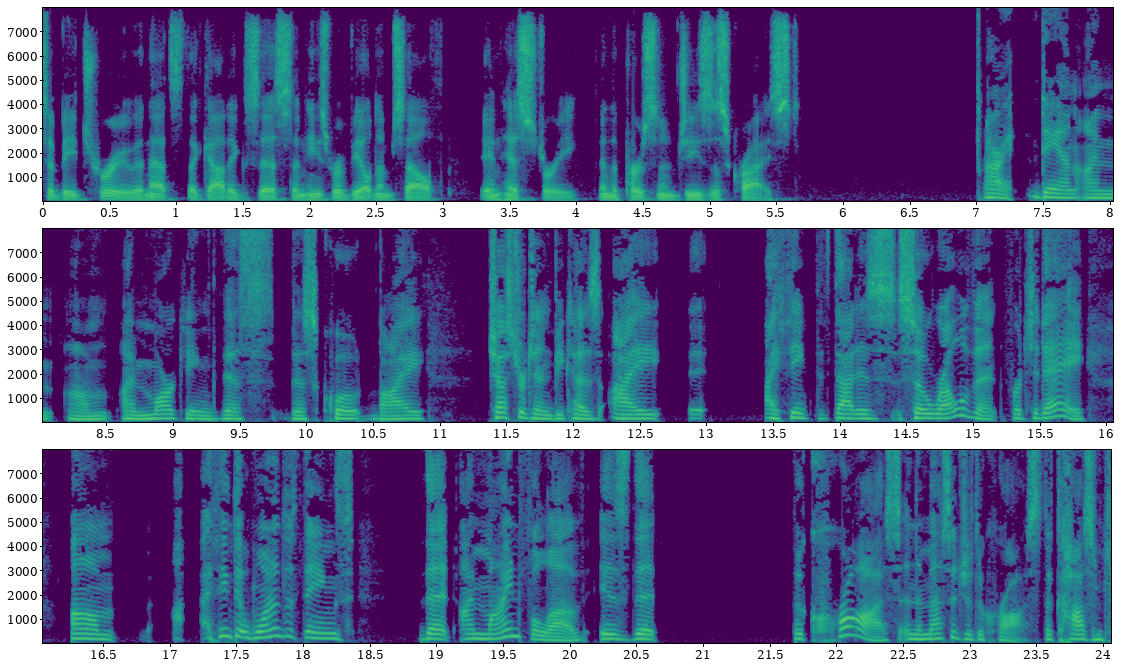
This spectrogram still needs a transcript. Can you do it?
to be true. And that's that God exists and he's revealed himself in history in the person of Jesus Christ. All right, Dan, I'm um, I'm marking this this quote by Chesterton because I I think that that is so relevant for today. Um, I think that one of the things that I'm mindful of is that the cross and the message of the cross, the cosm,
